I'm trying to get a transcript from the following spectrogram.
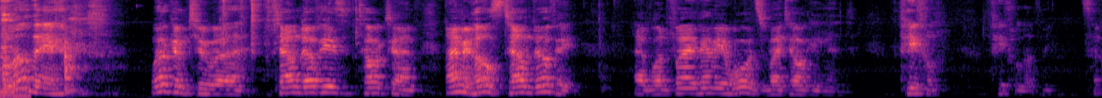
hello there. Welcome to uh, Tom Duffy's Talk Time. I'm your host, Tom Duffy. I've won five Emmy Awards for my talking, and people, people love me. So.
